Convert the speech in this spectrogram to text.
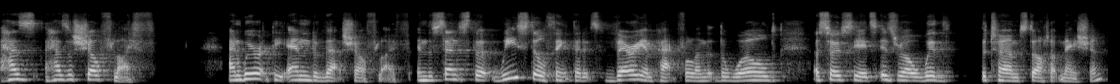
has, has a shelf life. And we're at the end of that shelf life in the sense that we still think that it's very impactful and that the world associates Israel with the term startup nation.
